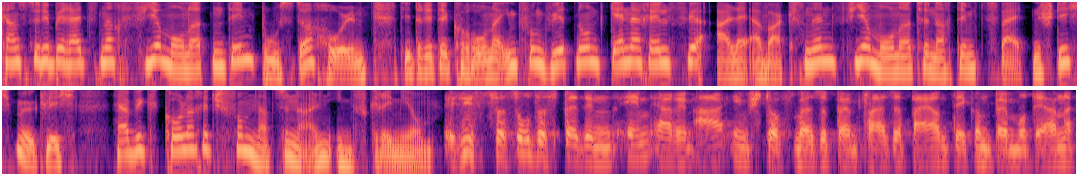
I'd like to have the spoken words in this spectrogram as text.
kannst du dir bereits nach vier Monaten den Booster holen. Die dritte Corona-Impfung wird nun generell für alle Erwachsenen vier Monate nach dem zweiten Stich möglich. Herwig Koleritsch vom Nationalen Impfgremium. Es ist zwar so, dass bei den mRNA-Impfstoffen, also beim Pfizer-BioNTech und beim Moderna,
